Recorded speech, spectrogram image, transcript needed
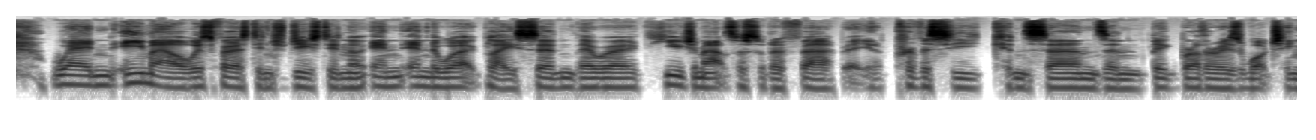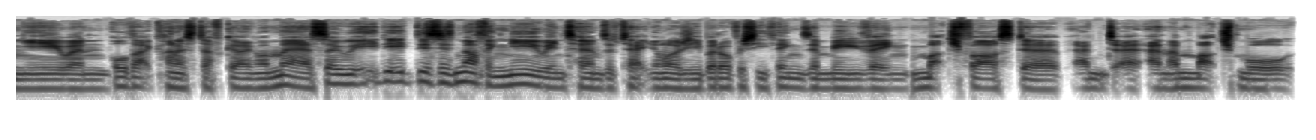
when email was first introduced in the, in, in the workplace, and there were huge amounts of sort of uh, you know, privacy concerns, and Big Brother is watching you, and all that kind of stuff going on there. So it, it, this is nothing new in terms of technology, but obviously things are moving much faster and uh, and are much more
